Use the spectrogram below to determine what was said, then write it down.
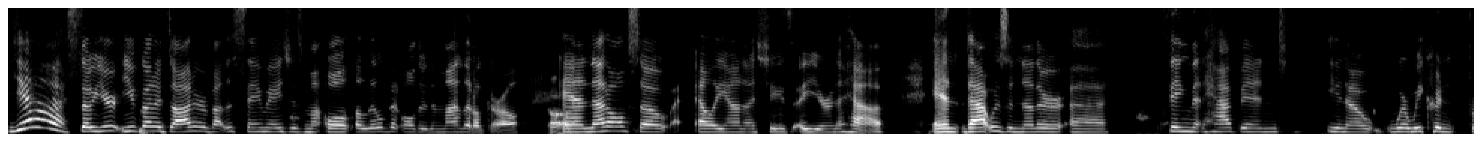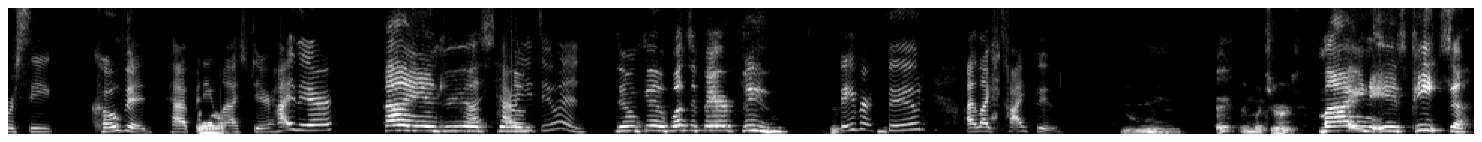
Yeah. So you're you've got a daughter about the same age as my, well, a little bit older than my little girl, Uh, and that also Eliana. She's a year and a half, and that was another uh, thing that happened. You know, where we couldn't foresee COVID happening Oh. last year. Hi there. Hi, Andrea. Hi, So, how are you doing? Doing good. What's your favorite food? Favorite food? I like Thai food. mm. And what's yours? Mine is pizza.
